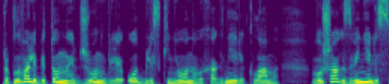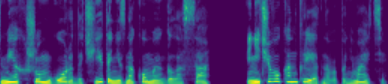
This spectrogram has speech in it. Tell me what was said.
проплывали бетонные джунгли, отблески неоновых огней рекламы, в ушах звенели смех, шум города, чьи-то незнакомые голоса. И ничего конкретного, понимаете?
